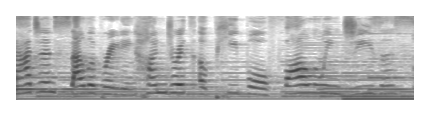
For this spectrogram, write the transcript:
Imagine celebrating hundreds of people following Jesus.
